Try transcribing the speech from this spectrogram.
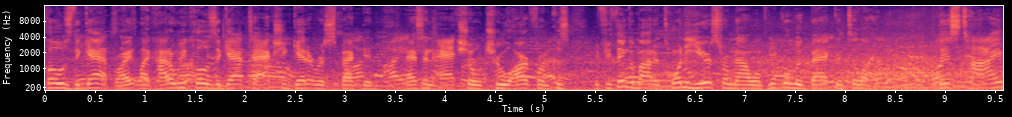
close the gap, right? Like, how do we close the gap to actually get it respected as an actual true art form? Because if you think about it, 20 years from now, when people look back into like this time,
